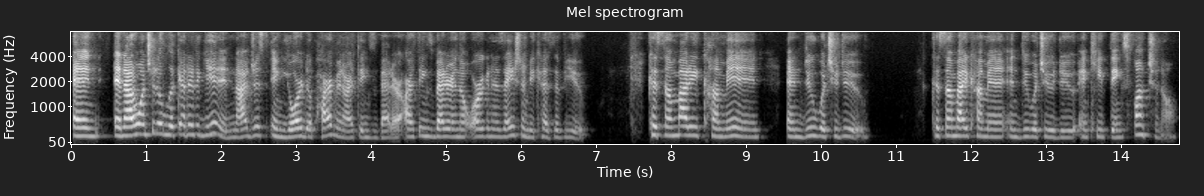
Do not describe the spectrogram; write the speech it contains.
And and i want you to look at it again not just in your department are things better? Are things better in the organization because of you? Could somebody come in and do what you do? Could somebody come in and do what you do and keep things functional?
